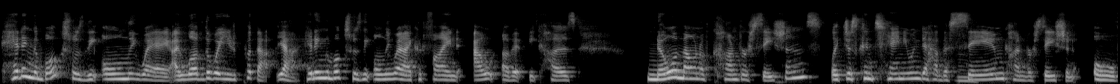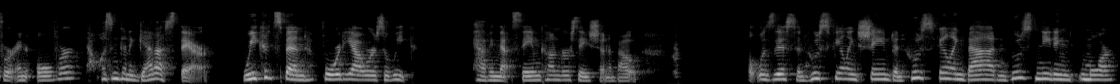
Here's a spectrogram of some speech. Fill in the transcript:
hitting the books was the only way. I love the way you put that. Yeah, hitting the books was the only way I could find out of it because no amount of conversations, like just continuing to have the mm. same conversation over and over, that wasn't going to get us there. We could spend 40 hours a week having that same conversation about what was this and who's feeling shamed and who's feeling bad and who's needing more.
